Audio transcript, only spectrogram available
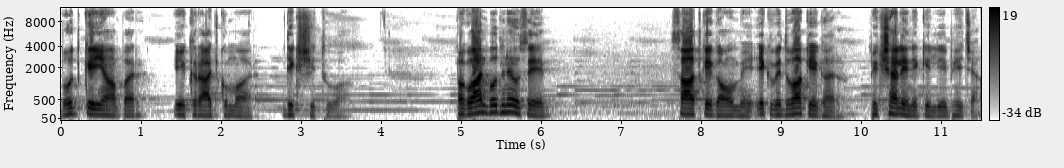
बुद्ध के यहाँ पर एक राजकुमार दीक्षित हुआ। भगवान बुद्ध ने उसे साथ के गाँव में एक विधवा के घर भिक्षा लेने के लिए भेजा।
